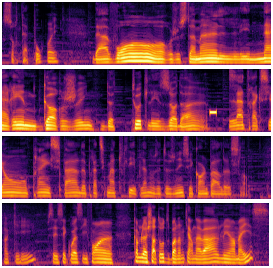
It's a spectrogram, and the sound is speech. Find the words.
sur ta peau, Oui. d'avoir justement les narines gorgées de toutes les odeurs. L'attraction principale de pratiquement toutes les plaines aux États-Unis, c'est Corn Palace. là. OK. C'est quoi? Ils font un, comme le château du bonhomme carnaval, mais en maïs?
